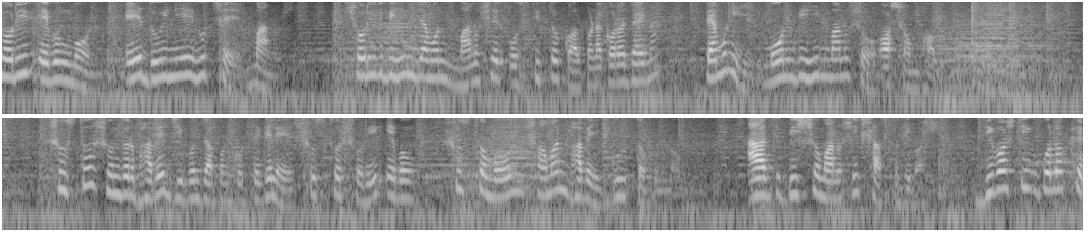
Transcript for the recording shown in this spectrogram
শরীর এবং মন, এ দুই নিয়েই হচ্ছে মানুষ। শরীরবিহীন যেমন মানুষের অস্তিত্ব কল্পনা করা যায় না, তেমনি মনবিহীন মানুষও অসম্ভব। সুস্থ, সুন্দরভাবে জীবনযাপন করতে গেলে সুস্থ শরীর এবং সুস্থ মন সমানভাবে গুরুত্বপূর্ণ। আজ বিশ্ব মানসিক স্বাস্থ্য দিবস। দিবসটি উপলক্ষে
